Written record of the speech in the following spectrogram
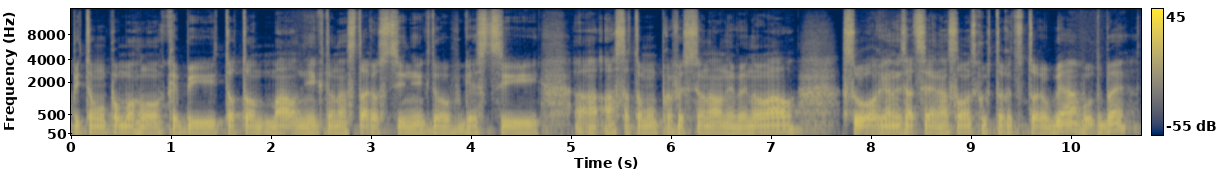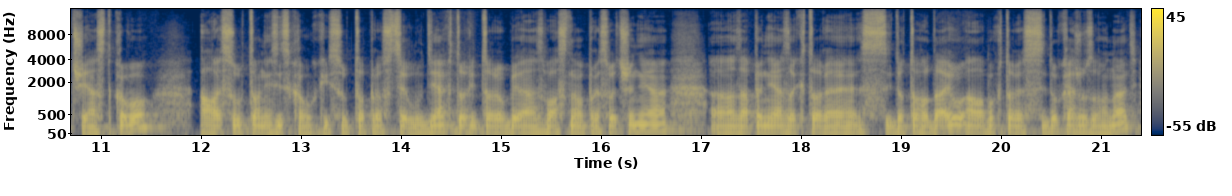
by tomu pomohlo, keby toto mal niekto na starosti, niekto v gestii a, a sa tomu profesionálne venoval. Sú organizácie na Slovensku, ktoré to robia v hudbe čiastkovo, ale sú to neziskovky, sú to proste ľudia, ktorí to robia z vlastného presvedčenia za peniaze, ktoré si do toho dajú alebo ktoré si dokážu zohnať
